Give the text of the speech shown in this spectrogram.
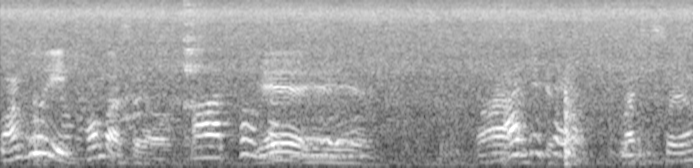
왕구이 처음 봤어요. 아 처음 예, 봤어요 예, 예. 와, 맛있어요. 맛있어요?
